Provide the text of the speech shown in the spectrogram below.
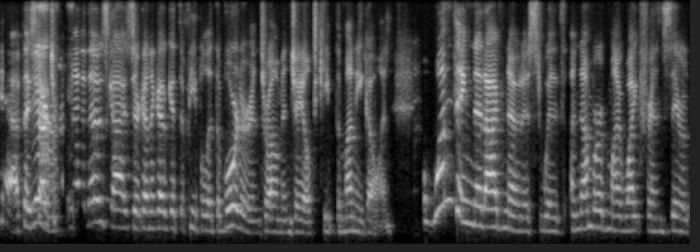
Yeah, if they start yeah. to run out of those guys, they're going to go get the people at the border and throw them in jail to keep the money going. One thing that I've noticed with a number of my white friends, they're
